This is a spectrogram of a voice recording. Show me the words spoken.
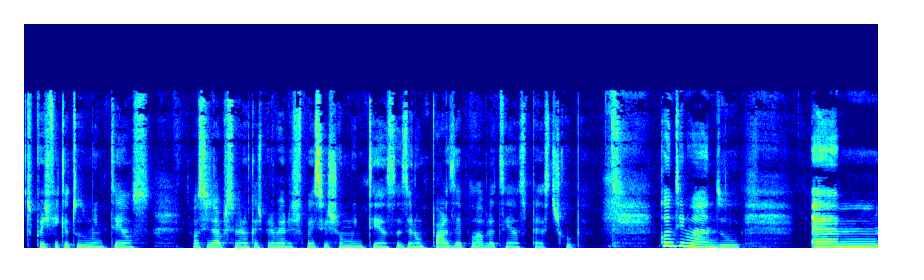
depois fica tudo muito tenso vocês já perceberam que as primeiras frequências são muito tensas, eu não paro de dizer a palavra tenso, peço desculpa. Continuando, um,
